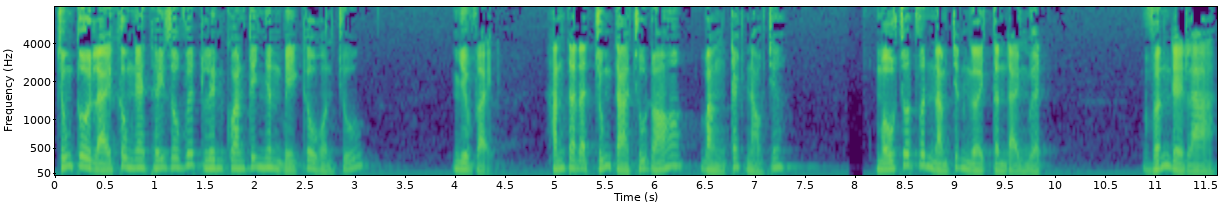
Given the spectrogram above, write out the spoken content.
chúng tôi lại không nghe thấy dấu vết liên quan tới nhân bị câu hồn chú. Như vậy, hắn ta đã trúng tà chú đó bằng cách nào chứ? Mấu chốt vẫn nằm trên người Tần Đại Nguyệt. Vấn đề là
